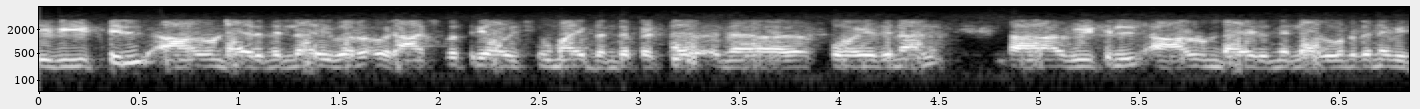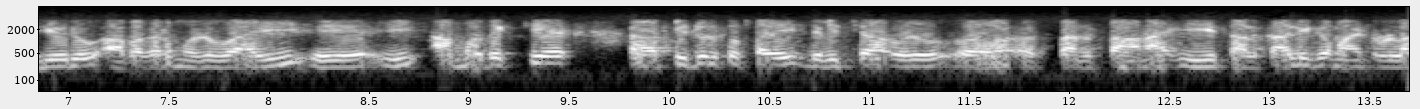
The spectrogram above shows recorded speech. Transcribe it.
ഈ വീട്ടിൽ ആളുണ്ടായിരുന്നില്ല. ഇവർ ഒരു ആശുപത്രി ആവശ്യവുമായി ബന്ധപ്പെട്ട് പോയതിനാൽ വീട്ടിൽ ആളുണ്ടായിരുന്നില്ല. അതുകൊണ്ട് തന്നെ വലിയൊരു അപകടം ഒഴിവായി. ഈ അമൃതയ്ക്ക് ആ, പിതൃ സ്വത്തായി ലഭിച്ച ഒരു സ്ഥലത്താണ് ഈ താൽക്കാലികമായിട്ടുള്ള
